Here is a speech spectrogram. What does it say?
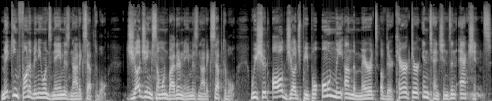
Making fun of anyone's name is not acceptable. Judging someone by their name is not acceptable. We should all judge people only on the merits of their character, intentions, and actions.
